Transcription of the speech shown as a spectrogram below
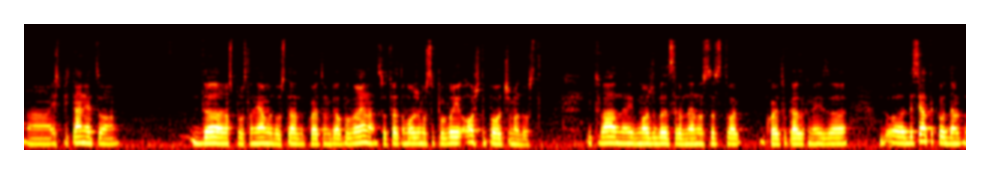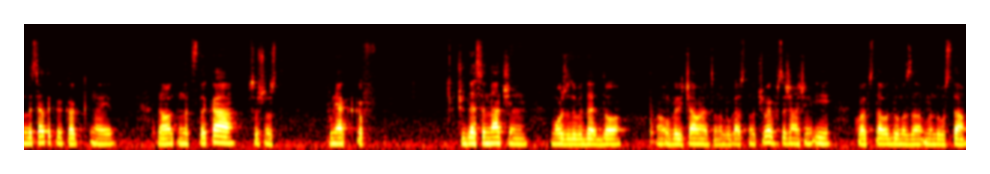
а, изпитанието да разпространява мъдростта, на която му била поверена. Съответно, може да му се повери още повече мъдрост. И това нали, може да бъде сравнено с това, което казахме и за десятъка, отделянето на десятъка, как нали, даването на цитака, всъщност по някакъв чудесен начин може да доведе до увеличаването на богатството на човек, по същия начин и когато става дума за мъдростта.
